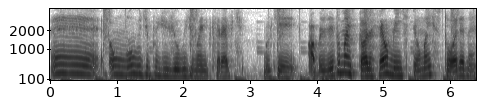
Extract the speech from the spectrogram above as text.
é, é um novo tipo de jogo de Minecraft, porque apresenta uma história, realmente tem uma história, né?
